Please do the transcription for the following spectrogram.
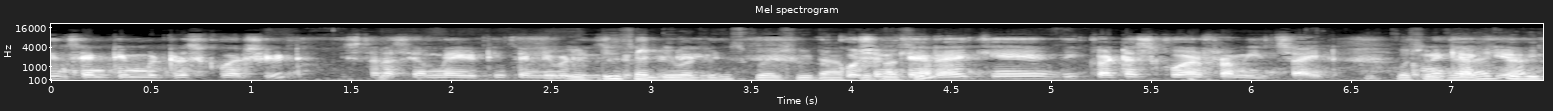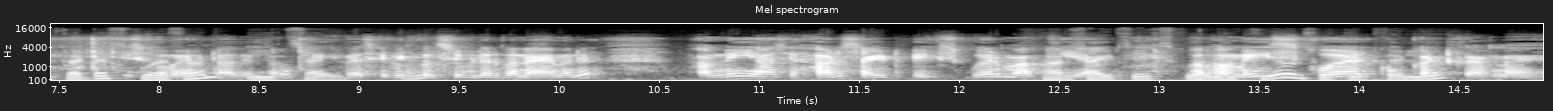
18 सेंटीमीटर स्क्वायर शीट इस तरह से हमने 18 सेंटीमीटर सेंटीमीटर की। स्क्वायर शीट आपके क्वेश्चन कह रहा है कि we cut a square from each side question कह रहा है कि we cut a square from each side. वैसे बिल्कुल सिमिलर बनाया मैंने। हमने यहाँ से हर साइड पे एक स्क्वायर मार्क हर किया। से एक square अब हमें इस स्क्वायर को कट करना है।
